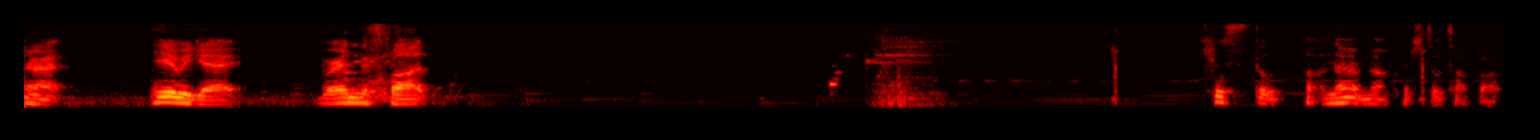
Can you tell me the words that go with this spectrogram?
Alright. Here we go. We're in the spot. Crystal. Oh, no, not crystal top up.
